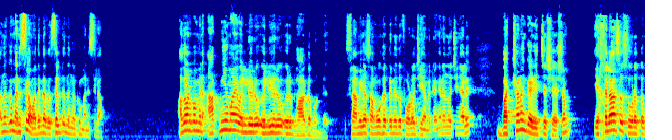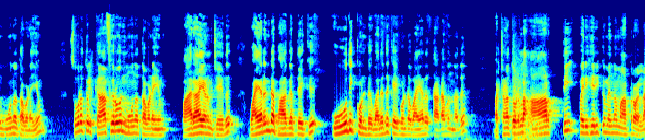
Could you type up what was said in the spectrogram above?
അത് നിങ്ങൾക്ക് മനസ്സിലാവും. അതിന്റെ റിസൾട്ട് നിങ്ങൾക്ക് മനസ്സിലാവും. അതോടൊപ്പം പിന്നെ ആത്മീയമായ വലിയൊരു വലിയൊരു ഒരു ഭാഗമുണ്ട്. ഇസ്ലാമിക സമൂഹത്തിന് ഇത് ഫോളോ ചെയ്യാൻ പറ്റും. എങ്ങനെയെന്ന് വെച്ച് കഴിഞ്ഞാൽ ഭക്ഷണം കഴിച്ച ശേഷം ഇഖ്ലാസ് സൂറത്ത് മൂന്ന് തവണയും സൂറത്തുൽ കാഫിറൂൻ മൂന്ന് തവണയും പാരായണം ചെയ്ത് വയറിന്റെ ഭാഗത്തേക്ക് ഊതിക്കൊണ്ട് വലത് കൈകൊണ്ട് വയറ് തടവുന്നത് ഭക്ഷണത്തോടുള്ള ആർത്തി പരിഹരിക്കുമെന്ന് മാത്രമല്ല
